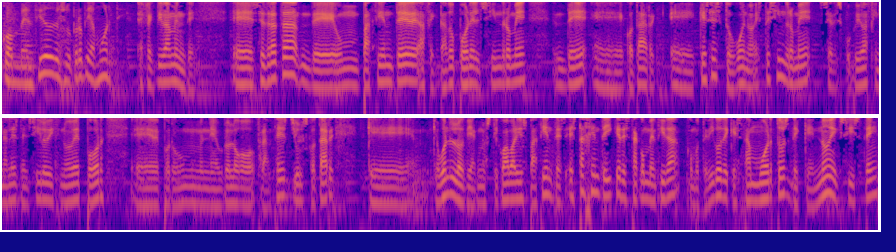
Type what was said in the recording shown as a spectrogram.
Convencido de su propia muerte. Efectivamente. Eh, se trata de un paciente afectado por el síndrome de eh, Cotard. Eh, ¿Qué es esto? Bueno, este síndrome se descubrió a finales del siglo XIX por, por un neurólogo francés, Jules Cotard, que, que, bueno, lo diagnosticó a varios pacientes. Esta gente Iker está convencida, como te digo, de que están muertos, de que no existen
